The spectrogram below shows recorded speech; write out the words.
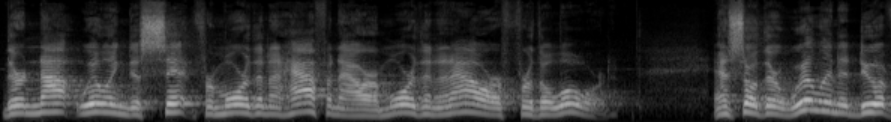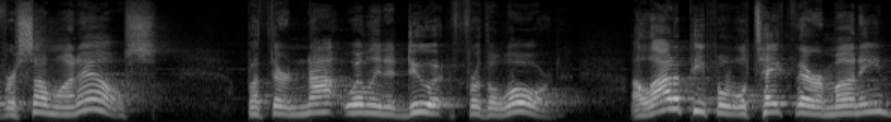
they're not willing to sit for more than a half an hour, more than an hour for the Lord. And so they're willing to do it for someone else, but they're not willing to do it for the Lord. A lot of people will take their money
